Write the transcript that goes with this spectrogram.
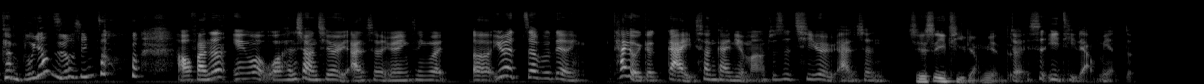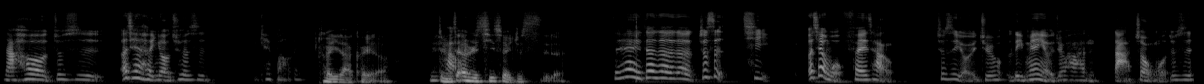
看不要只有星座。好，反正因为我很喜欢《七月与安生》的原因是因为，呃，因为这部电影。它有一个概算概念嘛，就是七月与安生其实是一体两面的。对，是一体两面的。然后就是，而且很有趣的是，你可以爆雷。可以啦，可以啦。你怎么在二十七岁就死了？对对对对，就是七。而且我非常就是有一句里面有一句话很打中我，就是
